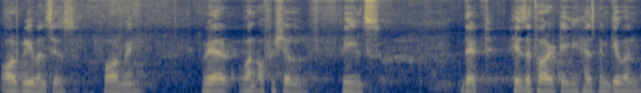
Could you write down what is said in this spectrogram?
or grievances forming where one official feels that his authority has been given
